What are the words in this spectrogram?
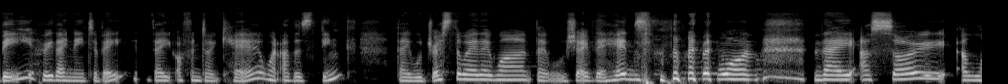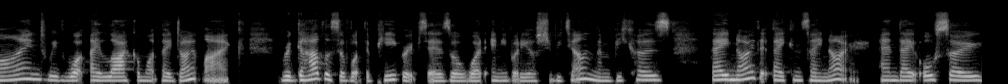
be who they need to be. They often don't care what others think. They will dress the way they want. They will shave their heads the way they want. They are so aligned with what they like and what they don't like, regardless of what the peer group says or what anybody else should be telling them, because they know that they can say no. And they also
